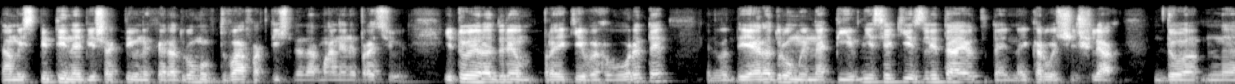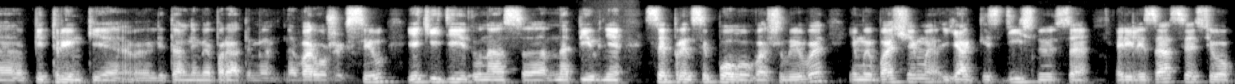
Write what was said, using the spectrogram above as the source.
там із п'яти найбільш активних аеродромів два фактично нормально не працюють. І той аеродром, про який ви говорите, аеродроми на півдні, з які злітають, та найкоротший шлях до е, підтримки е, літальними апаратами ворожих сил, які діють у нас е, на півдні, це принципово важливе, і ми бачимо, як здійснюється реалізація цього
